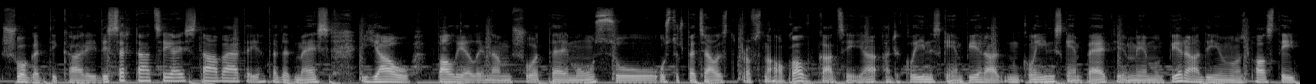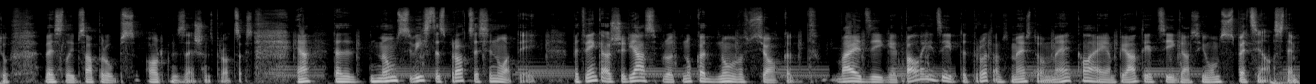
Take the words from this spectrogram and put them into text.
šogad tika arī disertācija aizstāvēta, ja? tad mēs jau palielinam šo mūsu uzturspeciālistu profesionālo kvalifikāciju ja? ar klīniskiem, pierād, klīniskiem pētījumiem un pierādījumos balstītu veselības aprūpas organizēšanas procesu process. Ja? Tad mums viss tas process notiek. Bet vienkārši ir jāsaprot, nu, kad, nu, jau, kad vajadzīga ir palīdzība, tad, protams, mēs to meklējam pie attiecīgās jomas speciālistiem.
